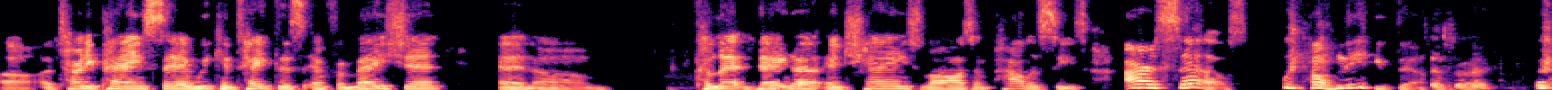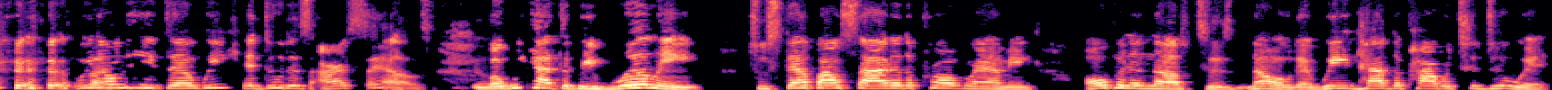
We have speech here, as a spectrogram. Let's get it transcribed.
uh, Attorney Payne said, we can take this information and um, collect data and change laws and policies ourselves. We don't need them. That's right. we right. don't need them. We can do this ourselves. Mm. But we have to be willing to step outside of the programming, open enough to know that we have the power to do it,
